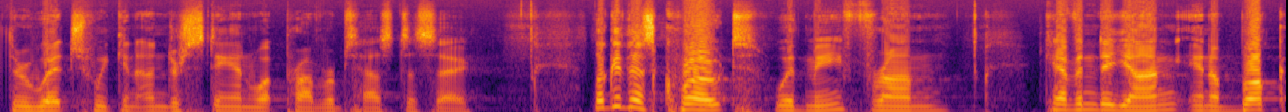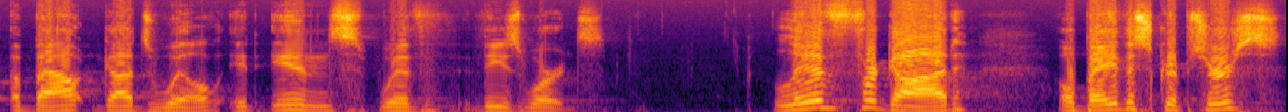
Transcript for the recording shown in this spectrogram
through which we can understand what Proverbs has to say. Look at this quote with me from Kevin DeYoung in a book about God's will. It ends with these words Live for God, obey the scriptures,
